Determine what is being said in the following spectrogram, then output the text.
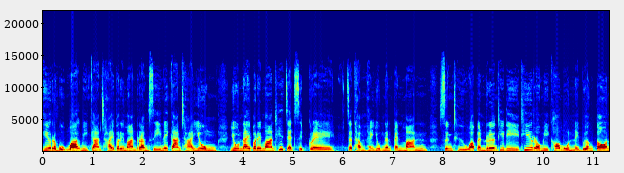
ที่ระบุว่ามีการใช้ปริมาณรังสีในการฉายยุง อยู่ในปริมาณที่ 70 เกร จะทำให้ยุงนั้นเป็นหมัน ซึ่งถือว่าเป็นเรื่องที่ดีที่เรามีข้อมูลในเบื้องต้น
